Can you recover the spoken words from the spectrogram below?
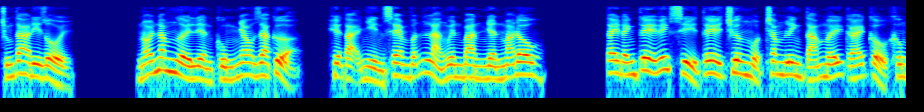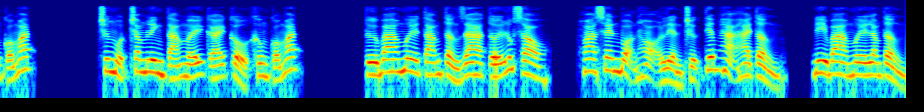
chúng ta đi rồi. Nói năm người liền cùng nhau ra cửa, hiện tại nhìn xem vẫn là nguyên ban nhân mã đâu. Tay đánh TXT chương 108 mấy cái cẩu không có mắt. Chương 108 mấy cái cẩu không có mắt. Từ 38 tầng ra tới lúc sau, hoa sen bọn họ liền trực tiếp hạ 2 tầng, đi 35 tầng,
